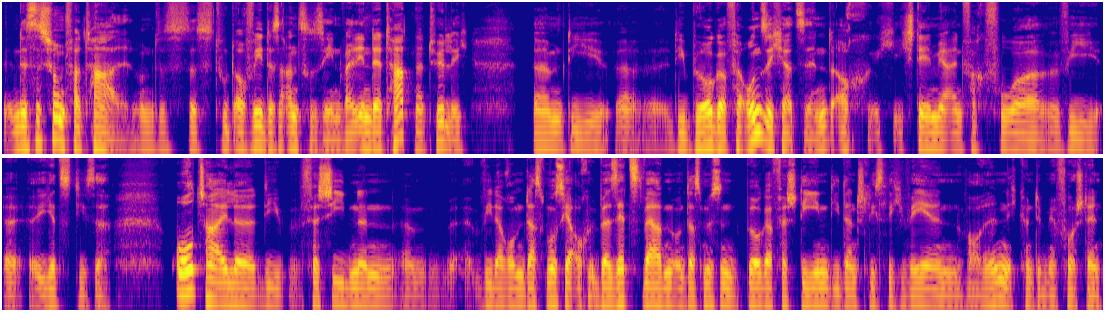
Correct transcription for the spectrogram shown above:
das ist schon fatal und das, das tut auch weh, das anzusehen, weil in der Tat natürlich ähm, die, äh, die Bürger verunsichert sind. Auch ich, ich stelle mir einfach vor, wie äh, jetzt diese Urteile, die verschiedenen, ähm, wiederum, das muss ja auch übersetzt werden und das müssen Bürger verstehen, die dann schließlich wählen wollen. Ich könnte mir vorstellen,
